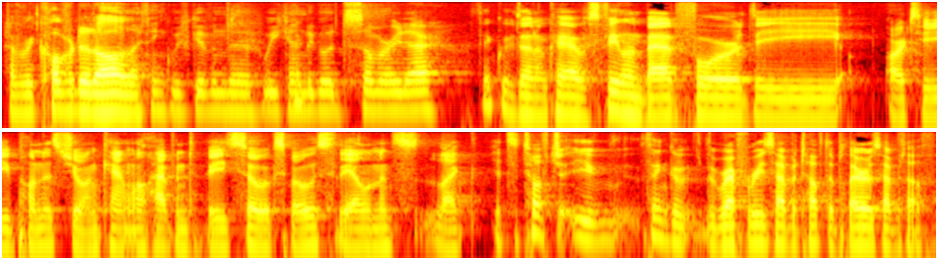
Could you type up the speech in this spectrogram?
Have we covered it all? I think we've given the weekend a good summary there. I think we've done okay. I was feeling bad for the RTE pundits, Joe and Cantwell, having to be so exposed to the elements. Like it's a tough. You think of the referees have it tough, the players have it tough.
